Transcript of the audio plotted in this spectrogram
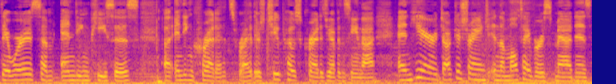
there were some ending pieces, uh, ending credits. Right, there's two post credits. You haven't seen that. And here, Doctor Strange in the Multiverse Madness.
